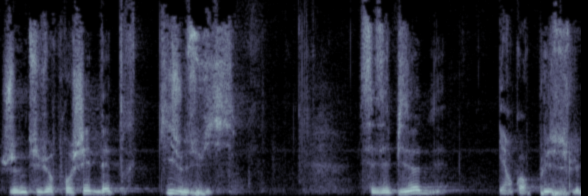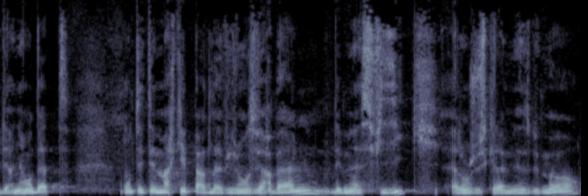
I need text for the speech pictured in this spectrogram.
Je me suis vu reprocher d'être qui je suis. Ces épisodes, et encore plus le dernier en date, ont été marqués par de la violence verbale, des menaces physiques allant jusqu'à la menace de mort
